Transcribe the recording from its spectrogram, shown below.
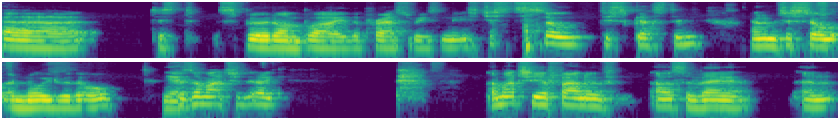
Uh, just spurred on by the press recently. It's just so disgusting, and I'm just so annoyed with it all Yeah. because I'm actually like, I'm actually a fan of Arsene Wenger, and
